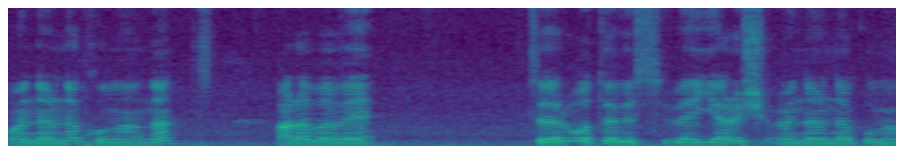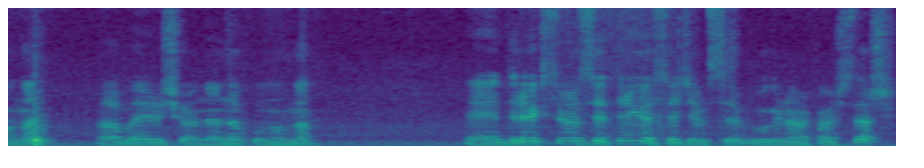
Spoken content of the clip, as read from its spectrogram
oyunlarında kullanılan araba ve tır, otobüs ve yarış oyunlarında kullanılan araba yarış oyunlarında kullanılan eee, direksiyon setini göstereceğim size bugün arkadaşlar.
